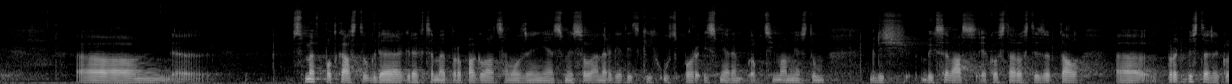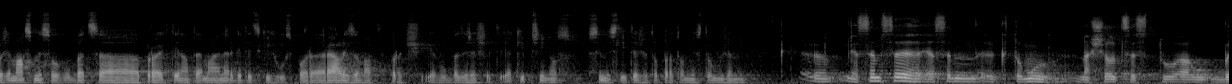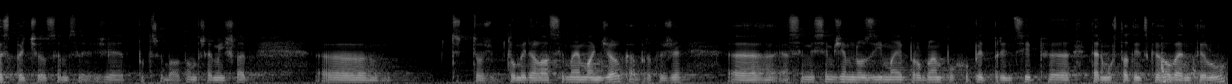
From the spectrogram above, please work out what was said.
Jsme v podcastu, kde, kde chceme propagovat samozřejmě smysl energetických úspor i směrem k obcím a městům. Když bych se vás jako starosty zeptal, eh, proč byste řekl, že má smysl vůbec eh, projekty na téma energetických úspor realizovat? Proč je vůbec řešit? Jaký přínos si myslíte, že to pro to město může mít? Eh, já jsem, se, já jsem k tomu našel cestu a ubezpečil jsem se, že je potřeba o tom přemýšlet. To, to mi dala asi moje manželka, protože Eh, já si myslím, že mnozí mají problém pochopit princip eh, termostatického ventilu,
